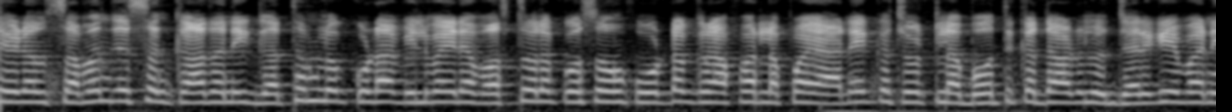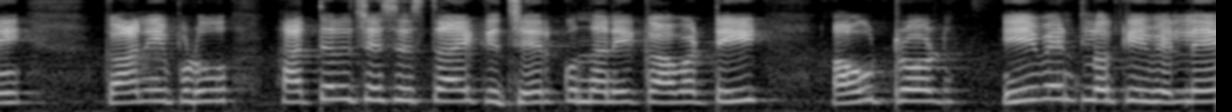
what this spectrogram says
చేయడం సమంజసం కాదని గతంలో కూడా విలువైన వస్తువుల కోసం ఫోటోగ్రాఫర్లపై అనేక చోట్ల భౌతిక దాడులు జరిగేవని కానీ ఇప్పుడు హత్యలు చేసే స్థాయికి చేరుకుందని కాబట్టి అవుట్ రోడ్ ఈవెంట్లోకి వెళ్ళే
